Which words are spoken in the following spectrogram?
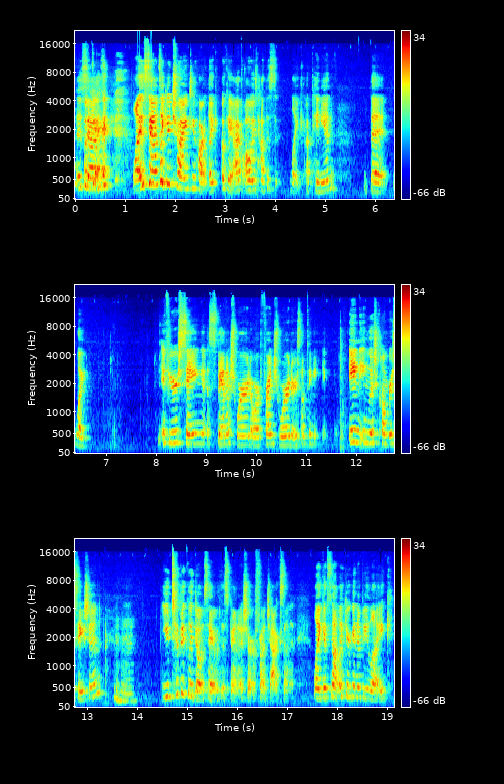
It sounds Okay. well. It sounds like you're trying too hard. Like, okay, I've always had this like opinion that like if you're saying a Spanish word or a French word or something in English conversation, Mm-hmm. you typically don't say it with a Spanish or a French accent. Like, it's not like you're gonna be like,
